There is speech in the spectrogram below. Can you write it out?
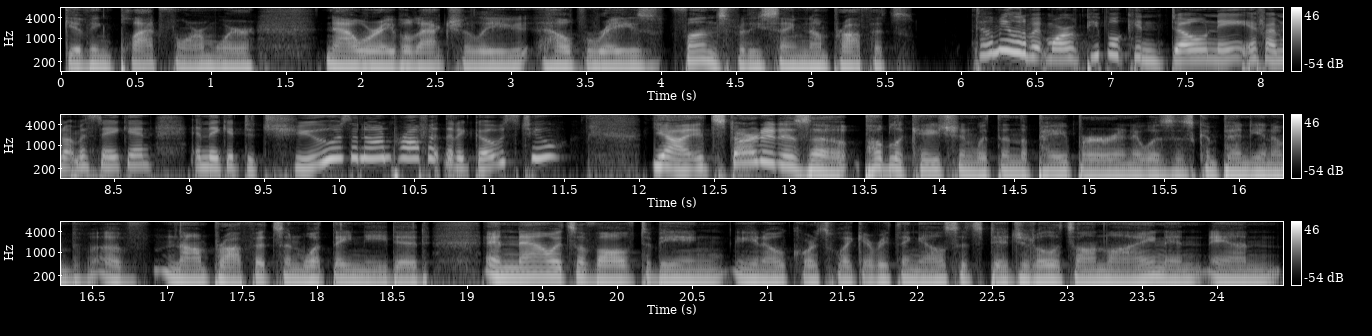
giving platform where now we're able to actually help raise funds for these same nonprofits. Tell me a little bit more. People can donate, if I'm not mistaken, and they get to choose a nonprofit that it goes to? Yeah, it started as a publication within the paper, and it was this compendium of, of nonprofits and what they needed. And now it's evolved to being, you know, of course, like everything else, it's digital, it's online, and, and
